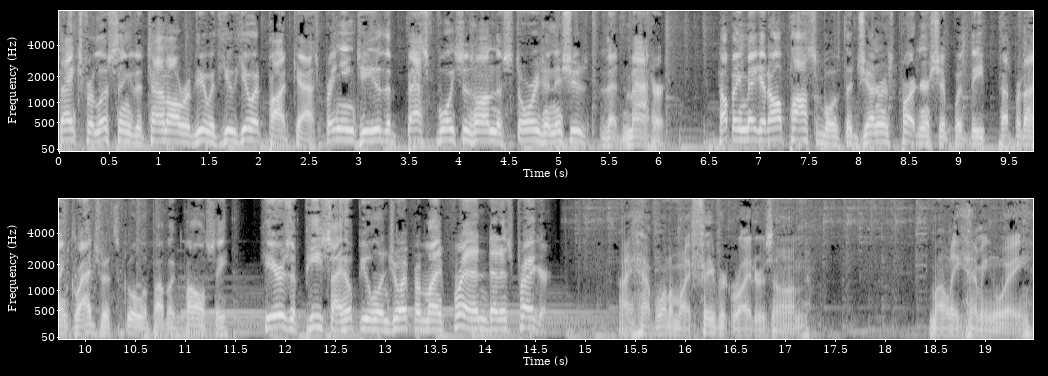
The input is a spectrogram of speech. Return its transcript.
Thanks for listening to the Town Hall Review with Hugh Hewitt podcast, bringing to you the best voices on the stories and issues that matter. Helping make it all possible is the generous partnership with the Pepperdine Graduate School of Public Policy. Here's a piece I hope you will enjoy from my friend, Dennis Prager. I have one of my favorite writers on, Mollie Hemingway,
